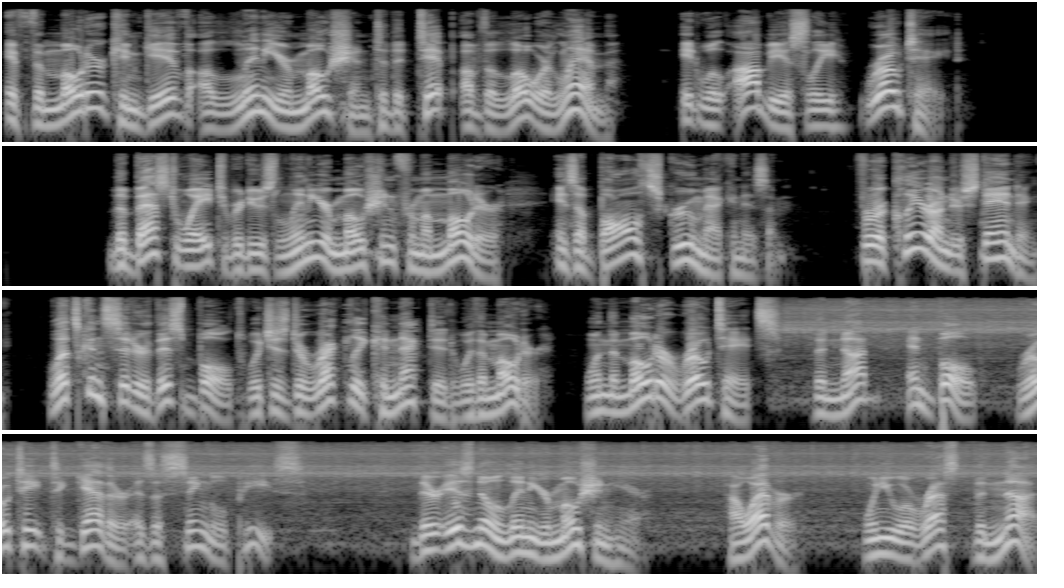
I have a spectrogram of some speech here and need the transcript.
if the motor can give a linear motion to the tip of the lower limb, it will obviously rotate. The best way to produce linear motion from a motor is a ball screw mechanism. For a clear understanding, let's consider this bolt which is directly connected with a motor. When the motor rotates, the nut and bolt rotate together as a single piece. There is no linear motion here. However, when you arrest the nut,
